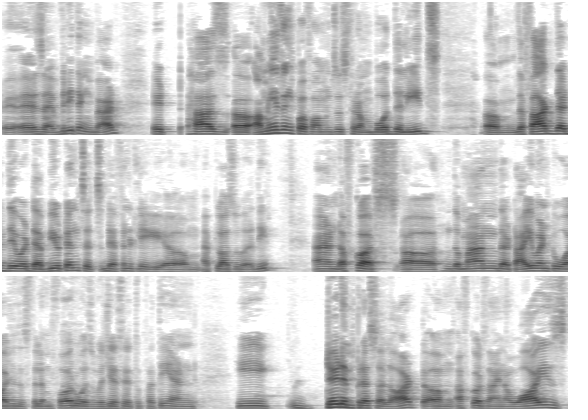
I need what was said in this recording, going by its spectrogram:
is everything bad. It has uh, amazing performances from both the leads. Um, the fact that they were debutants, it's definitely um, applause worthy. And of course, uh, the man that I went to watch this film for was Vijay Sethupathi, and he did impress a lot. Um, of course, I know voice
